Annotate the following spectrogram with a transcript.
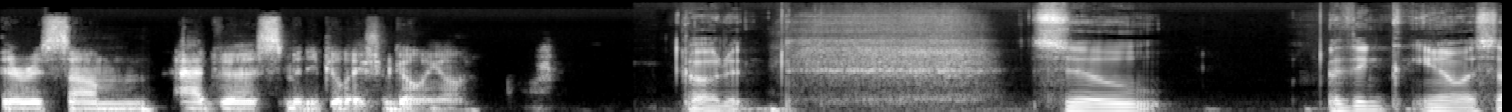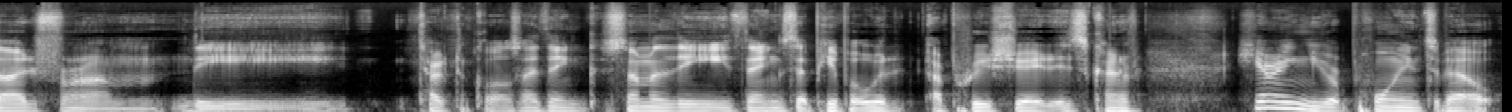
there is some adverse manipulation going on. Got it. So I think, you know, aside from the technicals, I think some of the things that people would appreciate is kind of hearing your points about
